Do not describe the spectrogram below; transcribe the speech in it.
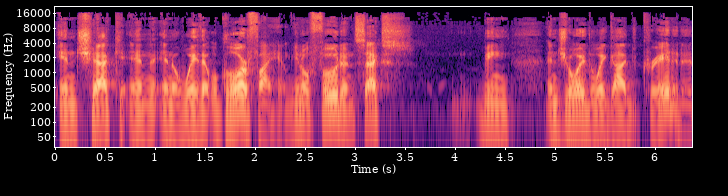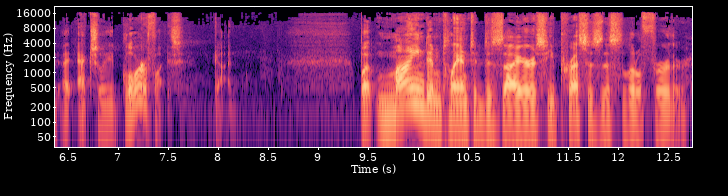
in check in, in a way that will glorify Him. You know, food and sex being enjoyed the way God created it actually glorifies God. But mind implanted desires, he presses this a little further.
